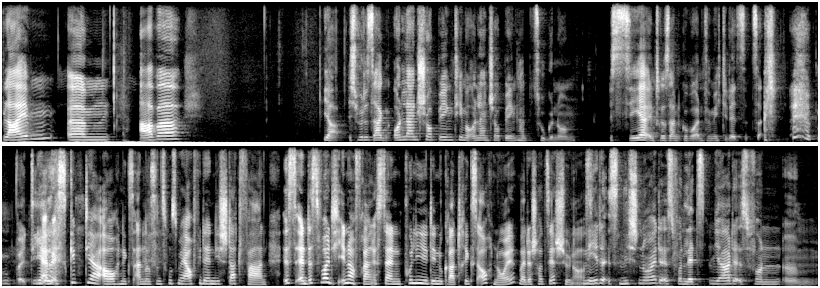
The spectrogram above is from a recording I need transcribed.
bleiben. Ähm, aber ja, ich würde sagen, Online-Shopping, Thema Online-Shopping hat zugenommen ist sehr interessant geworden für mich die letzte Zeit. Bei dir? Ja, aber es gibt ja auch nichts anderes, sonst muss man ja auch wieder in die Stadt fahren. Ist, äh, das wollte ich eh noch fragen. Ist dein Pulli, den du gerade trägst, auch neu? Weil der schaut sehr schön aus. Nee, der ist nicht neu. Der ist von letzten Jahr. Der ist von ähm,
